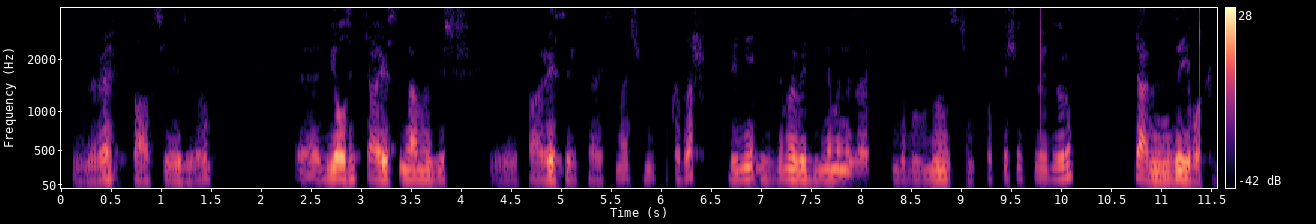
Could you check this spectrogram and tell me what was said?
Sizlere tavsiye ediyorum. Bir yol hikayesinden ve bir tarih eseri hikayesinden şimdilik bu kadar. Beni izleme ve dinleme nezaketinde bulunduğunuz için çok teşekkür ediyorum. Kendinize iyi bakın.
